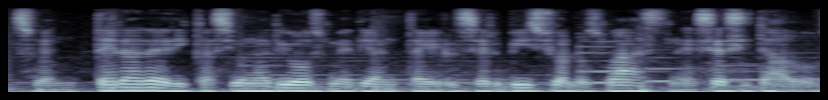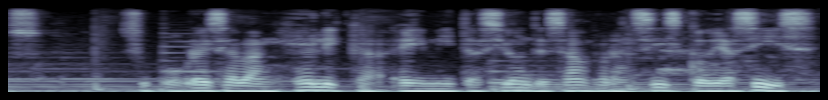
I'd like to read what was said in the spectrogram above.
su entera dedicación a Dios mediante el servicio a los más necesitados, su pobreza evangélica e imitación de San Francisco de Asís,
